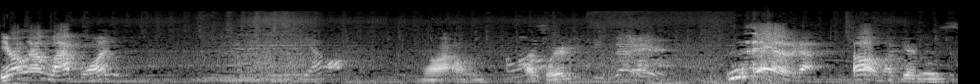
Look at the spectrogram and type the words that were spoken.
You're only on lap one? Yeah. Wow, that's weird. Dude! Oh my goodness.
